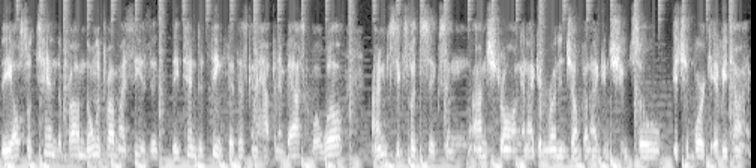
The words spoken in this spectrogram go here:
they also tend the problem. The only problem I see is that they tend to think that that's going to happen in basketball. Well, I'm six foot six and I'm strong and I can run and jump and I can shoot, so it should work every time.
